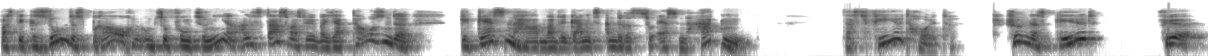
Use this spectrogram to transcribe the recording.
was wir Gesundes brauchen, um zu funktionieren, alles das, was wir über Jahrtausende gegessen haben, weil wir gar nichts anderes zu essen hatten, das fehlt heute. Schön, das gilt für,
